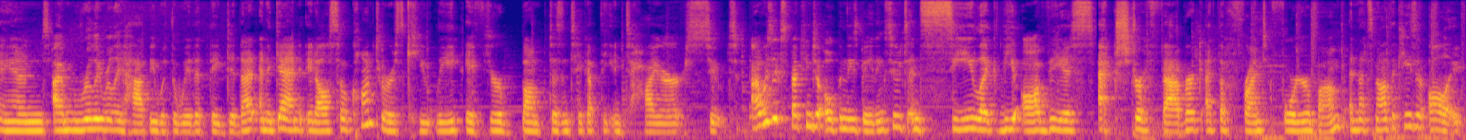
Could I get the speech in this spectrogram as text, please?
And I'm really, really happy with the way that they did that. And again, it also contours cutely if your bump doesn't take up the entire suit. I was expecting to open these bathing suits and see like the obvious extra fabric at the front for your bump. And that's not the case at all. It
